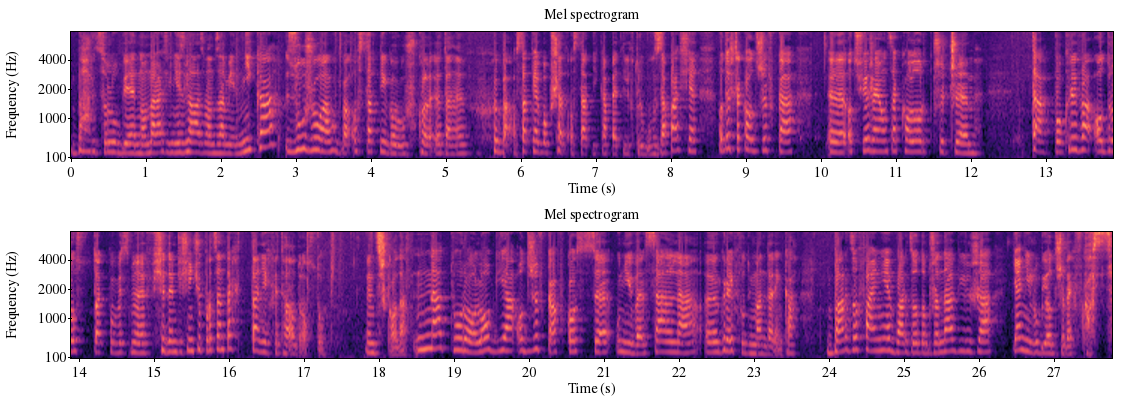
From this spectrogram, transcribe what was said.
Bardzo lubię, no na razie nie znalazłam zamiennika. Zużyłam chyba ostatniego już, ten, chyba ostatni albo przedostatni kapetli, który był w zapasie. Bo też taka odżywka e, odświeżająca kolor, przy czym ta pokrywa odrost, tak powiedzmy w 70%, ta nie chwyta odrostu. Więc szkoda. Naturologia, odżywka w kostce uniwersalna, e, grapefruit i mandarynka. Bardzo fajnie, bardzo dobrze nawilża. Ja nie lubię odżywek w kostce.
